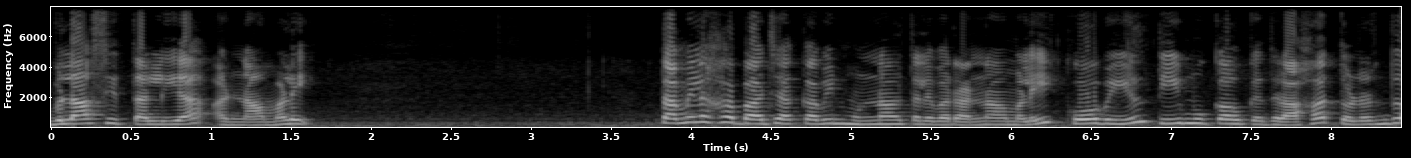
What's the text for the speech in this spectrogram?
விலாசி தள்ளிய அண்ணாமலை. தமிழக பாஜகவின் முன்னாள் தலைவர் அண்ணாமலை கோவையில் திமுகவுக்கு எதிராக தொடர்ந்து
